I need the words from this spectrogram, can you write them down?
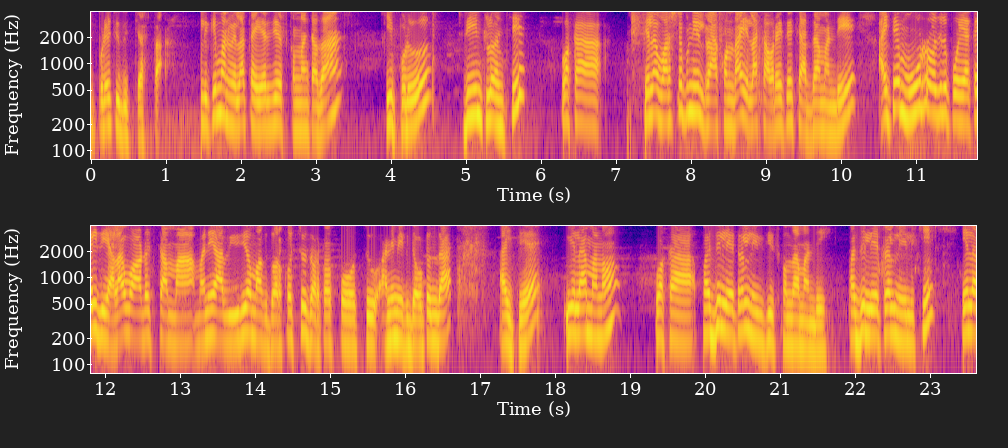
ఇప్పుడే చూపించేస్తా. వీళ్ళకి మనం ఇలా తయారు చేసుకున్నాం కదా ఇప్పుడు దీంట్లోంచి ఒక ఇలా వర్షపు నీళ్ళు రాకుండా ఇలా కవర్ అయితే చేద్దామండి. అయితే మూడు రోజులు పోయాక ఇది ఎలా వాడొచ్చమ్మా? మరి ఆ వీడియో మాకు దొరకవచ్చు దొరకకపోవచ్చు అని మీకు డౌట్ ఉందా? అయితే ఇలా మనం ఒక పది లీటర్ల నీళ్ళు తీసుకుందామండి. పది లీటర్ల నీళ్ళకి ఇలా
